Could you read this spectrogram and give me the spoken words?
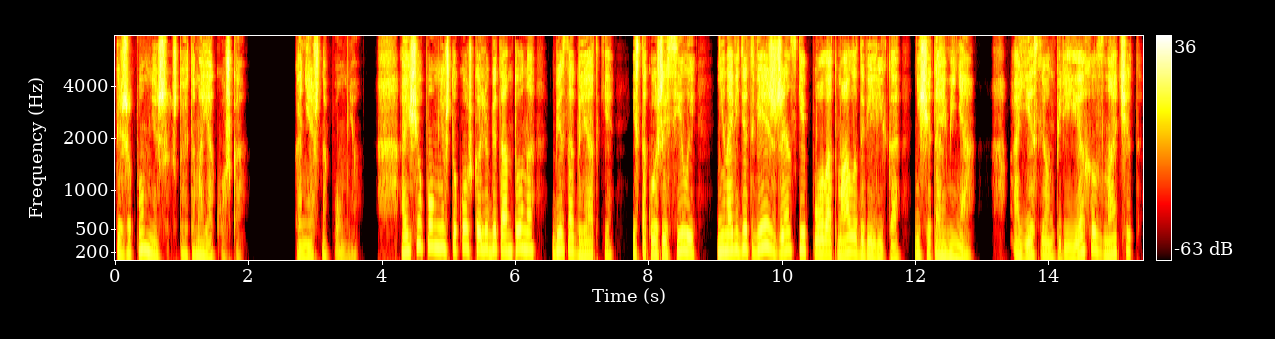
Ты же помнишь, что это моя кошка?» «Конечно, помню. А еще помню, что кошка любит Антона без оглядки и с такой же силой ненавидит весь женский пол от мала до велика, не считая меня. А если он переехал, значит...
